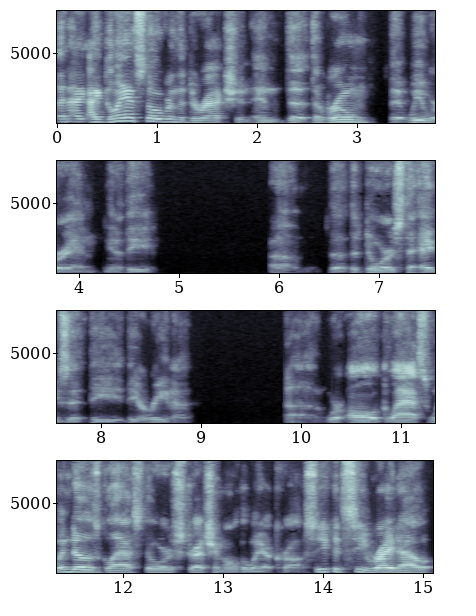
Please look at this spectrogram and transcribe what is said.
And I, I glanced over in the direction, and the the room that we were in, you know, the um the the doors to exit the the arena uh, were all glass windows, glass doors stretching all the way across. So you could see right out.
